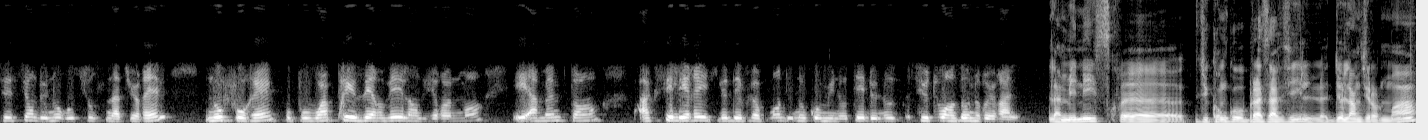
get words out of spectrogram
gestion de nos ressources naturelles, nos forêts, pour pouvoir préserver l'environnement et en même temps accélérer le développement de nos communautés, surtout en zone rurale. La ministre euh, du Congo-Brazzaville de l'Environnement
